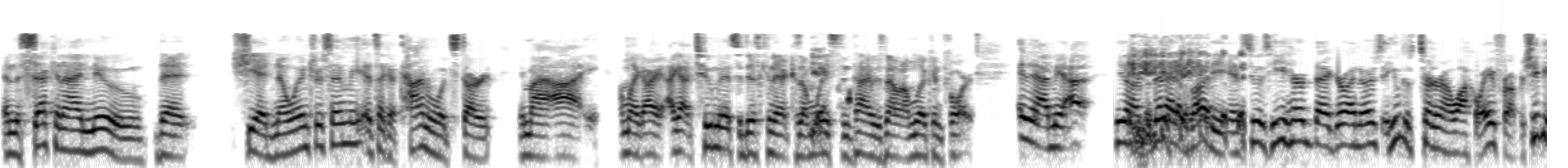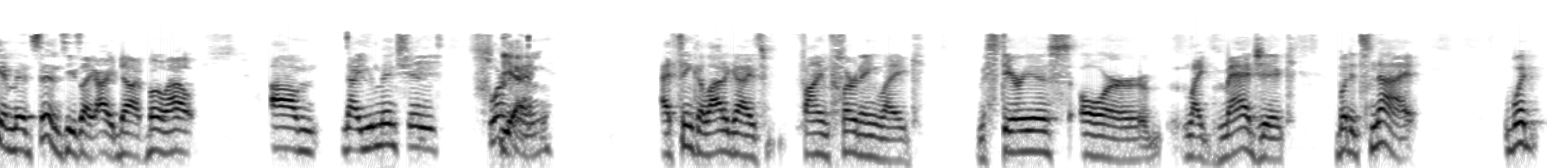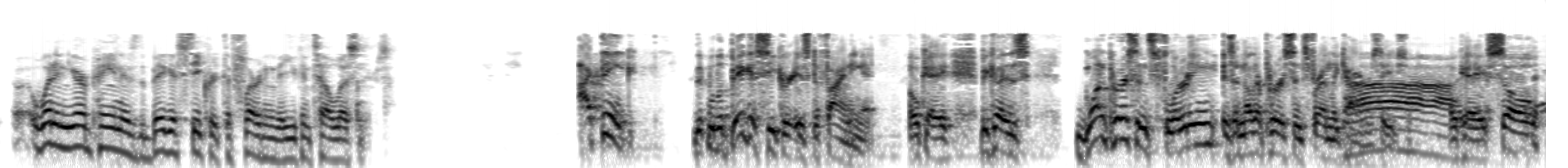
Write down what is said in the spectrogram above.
and the second I knew that she had no interest in me, it's like a timer would start in my eye. I'm like, all right, I got two minutes to disconnect because I'm Yeah. wasting time. It's not what I'm looking for. And then, I mean, I, you know, then I had a buddy and as soon as he heard that girl I noticed, he would just turn around and walk away from her. She'd be in mid sentence. He's like, all right, done, boom, out. Um, now you mentioned flirting. Yeah. I think a lot of guys find flirting like mysterious or like magic, but it's not. What what, in your opinion, is the biggest secret to flirting that you can tell listeners? I think, that, well, the biggest secret is defining it, okay? Because one person's flirting is another person's friendly conversation, Ah, okay? So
